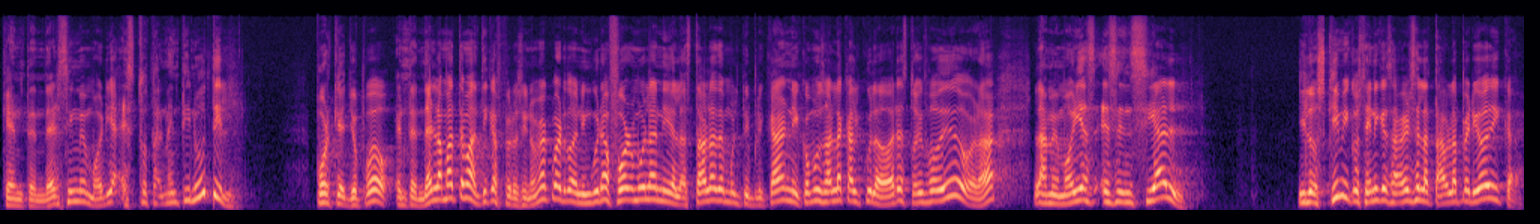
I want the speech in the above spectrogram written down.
que entender sin memoria es totalmente inútil. Porque yo puedo entender las matemáticas, pero si no me acuerdo de ninguna fórmula, ni de las tablas de multiplicar, ni cómo usar la calculadora, estoy jodido, ¿verdad? La memoria es esencial. Y los químicos tienen que saberse la tabla periódica.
